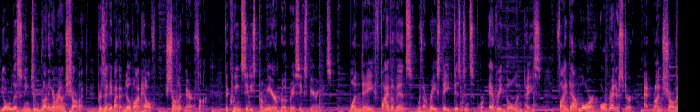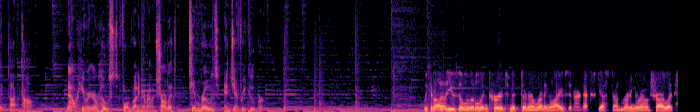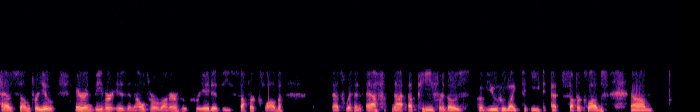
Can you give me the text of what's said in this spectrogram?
You're listening to Running Around Charlotte, presented by the Novant Health Charlotte Marathon, the Queen City's premier road race experience. One day, five events with a race day distance for every goal and pace. Find out more or register at runcharlotte.com. Now, here are your hosts for Running Around Charlotte Tim Rhodes and Jeffrey Cooper. We can all use a little encouragement in our running lives, and our next guest on Running Around Charlotte has some for you. Aaron Beaver is an ultra runner who created the Suffer Club. That's with an F, not a P, for those of you who like to eat at supper clubs. Um,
